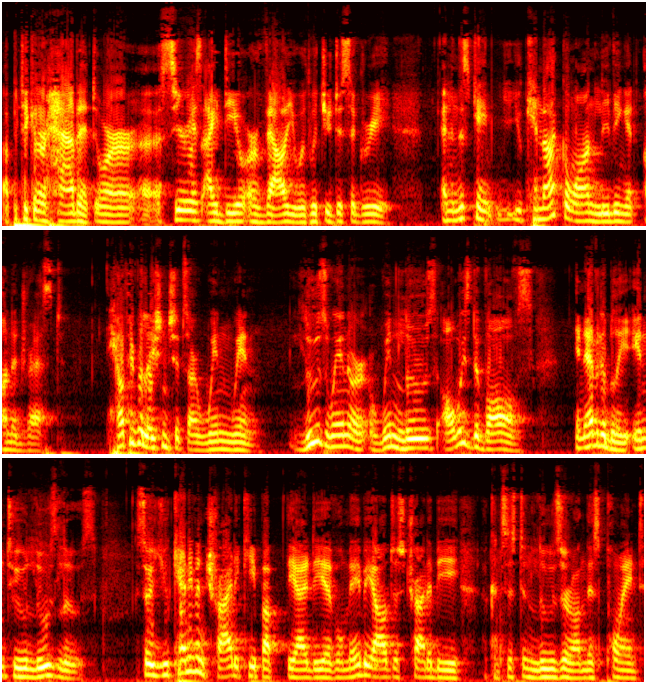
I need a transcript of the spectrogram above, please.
A particular habit or a serious idea or value with which you disagree. And in this case, you cannot go on leaving it unaddressed. Healthy relationships are win-win. Lose-win or win-lose always devolves inevitably into lose-lose. So you can't even try to keep up the idea of, well, maybe I'll just try to be a consistent loser on this point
